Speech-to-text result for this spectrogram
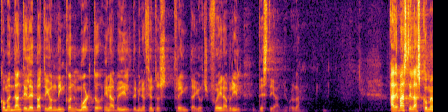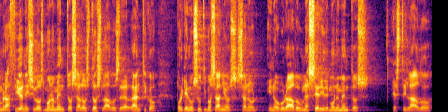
comandante del batallón Lincoln, muerto en abril de 1938. Fue en abril de este año, ¿verdad? Además de las conmemoraciones y los monumentos a los dos lados del Atlántico, porque en los últimos años se han inaugurado una serie de monumentos este lado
